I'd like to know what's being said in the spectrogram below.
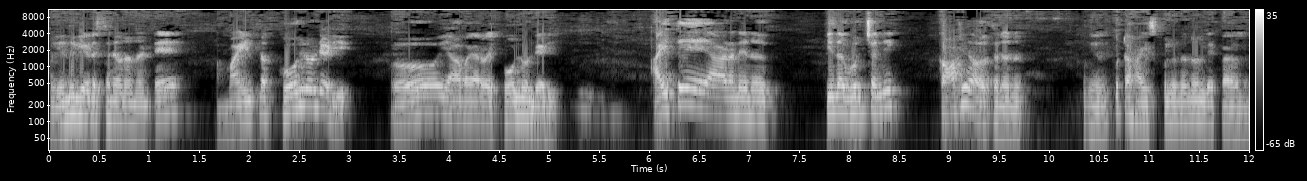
ఎందుకు ఏడుస్తూనే ఉన్నానంటే మా ఇంట్లో కోళ్ళు ఉండేది ఓ యాభై అరవై కోళ్ళు ఉండేది అయితే ఆడ నేను కింద కూర్చొని కాఫీ తాగుతున్నాను. నేను అనుకుంటా హై స్కూల్ ఉన్నాను లేక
